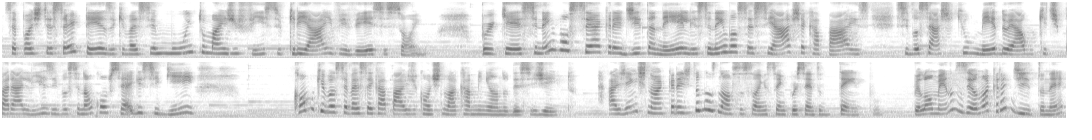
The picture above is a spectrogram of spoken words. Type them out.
você pode ter certeza que vai ser muito mais difícil criar e viver esse sonho. Porque se nem você acredita nele, se nem você se acha capaz, se você acha que o medo é algo que te paralisa e você não consegue seguir, como que você vai ser capaz de continuar caminhando desse jeito? A gente não acredita nos nossos sonhos 100% do tempo. Pelo menos eu não acredito, né?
